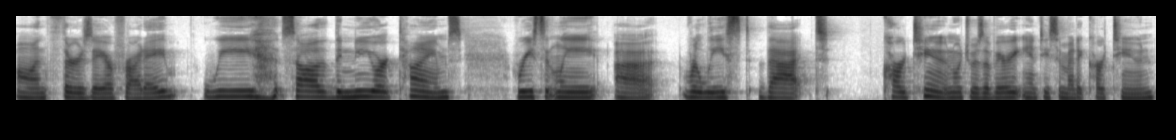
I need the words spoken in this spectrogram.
on Thursday or Friday, we saw the New York Times recently uh, released that cartoon, which was a very anti Semitic cartoon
